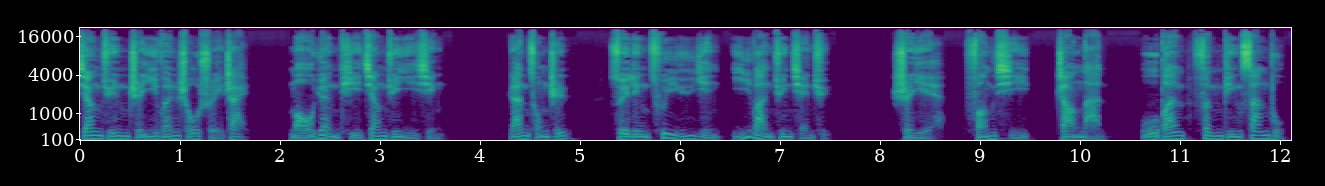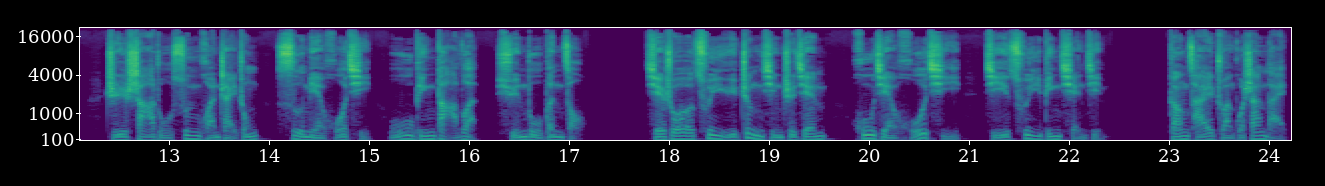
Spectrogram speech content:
将军只宜稳守水寨，某愿替将军一行。然从之，遂令崔宇引一万军前去。是夜，冯习、张南、吴班分兵三路，直杀入孙桓寨中，四面火起，吴兵大乱，寻路奔走。且说崔宇正行之间，忽见火起，即催兵前进。刚才转过山来，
